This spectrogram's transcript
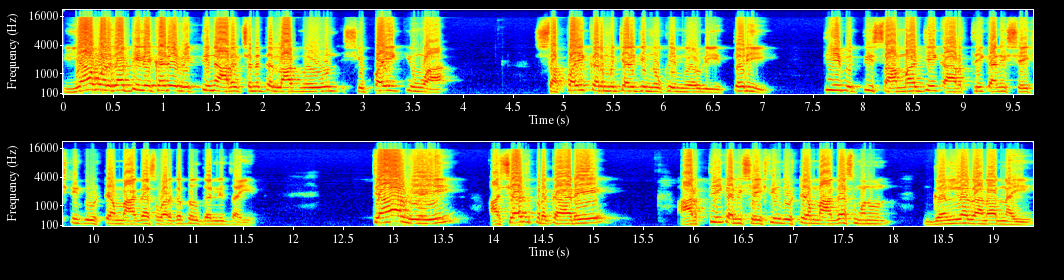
या वर्गातील एखाद्या व्यक्तीने आरक्षणाचा लाभ मिळवून शिपाई किंवा सफाई कर्मचाऱ्याची नोकरी मिळवली तरी ती व्यक्ती सामाजिक आर्थिक आणि शैक्षणिकदृष्ट्या मागास वर्गातच गणली जाईल. त्यावेळी अशाच प्रकारे आर्थिक आणि शैक्षणिकदृष्ट्या मागास म्हणून गणला जाणार नाही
